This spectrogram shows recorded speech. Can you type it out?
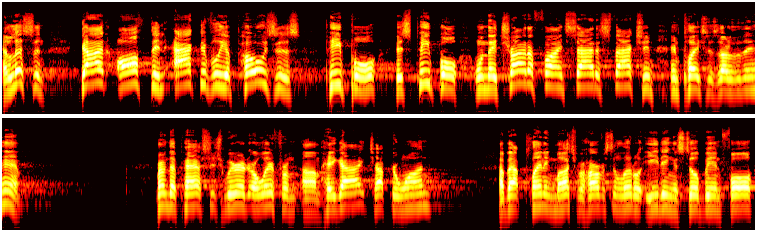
And listen, God often actively opposes people, his people, when they try to find satisfaction in places other than him. Remember that passage we read earlier from um, Haggai, chapter 1? About planting much but harvesting little, eating and still being full,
